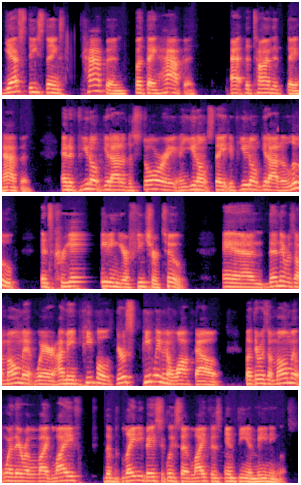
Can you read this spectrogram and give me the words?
yes, these things happen, but they happen at the time that they happen. And if you don't get out of the story and you don't stay, if you don't get out of the loop, it's creating your future too. And then there was a moment where, I mean, people, there's people even walked out, but there was a moment where they were like, life the lady basically said life is empty and meaningless.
